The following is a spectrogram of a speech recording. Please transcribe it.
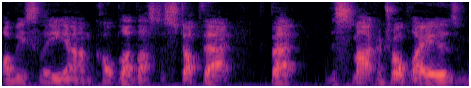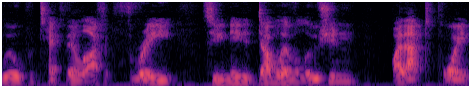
obviously um, Cold Bloodlust to stop that. But the smart control players will protect their life at three, so you need a double evolution. by that point,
